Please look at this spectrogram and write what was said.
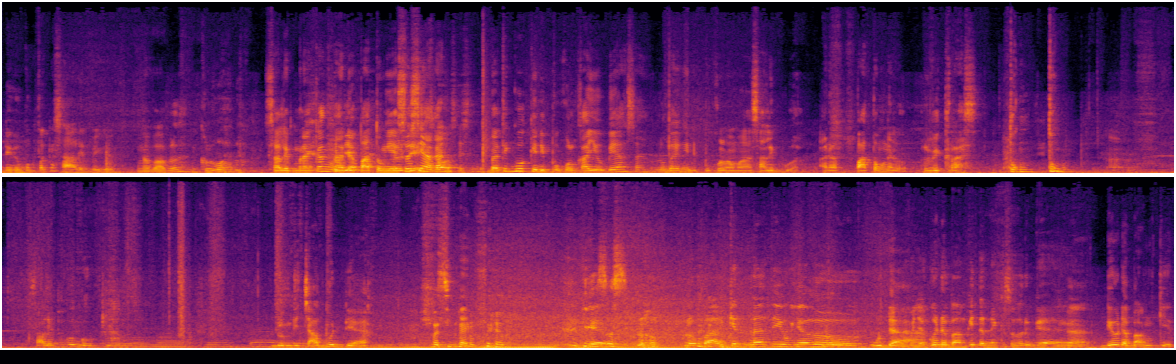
digebuk pakai salib ya gue Nggak apa-apa lah. keluar lu Salib mereka nggak ada patung Yesusnya kan? Berarti gue kayak dipukul kayu biasa. Lu bayangin dipukul sama salib gue. Ada patungnya lo, lebih keras. Tung tung. Salib gue gokil. Belum dicabut dia. Masih nempel. Yesus belum belum bangkit berarti punya lu Udah. punya gue udah bangkit dan naik ke surga enggak, dia udah bangkit.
